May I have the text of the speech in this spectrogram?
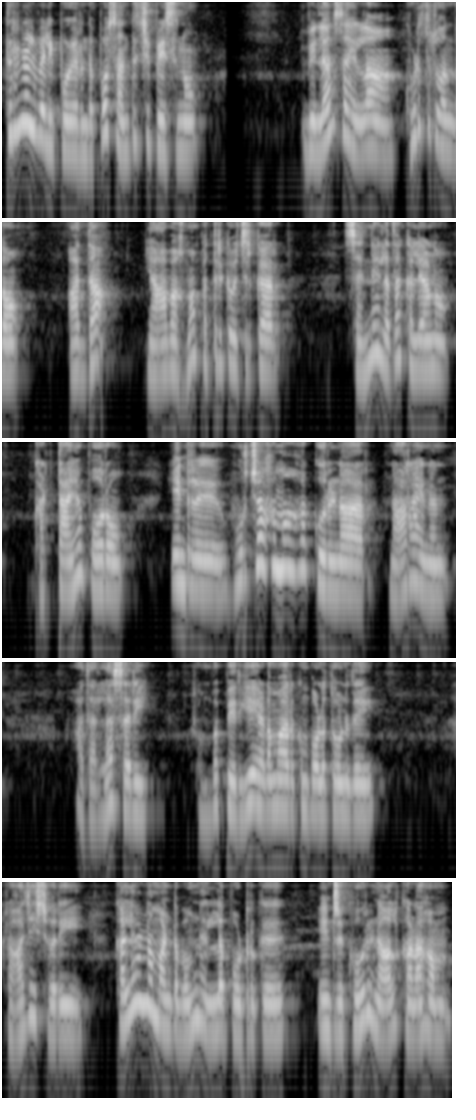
திருநெல்வேலி போயிருந்தப்போ சந்திச்சு பேசணும் விலாசம் எல்லாம் கொடுத்துட்டு வந்தோம். அதான் ஞாபகமாக பத்திரிக்கை வச்சிருக்கார். சென்னையில் தான் கல்யாணம். கட்டாயம் போகிறோம் என்று உற்சாகமாக கூறினார் நாராயணன். அதெல்லாம் சரி. ரொம்ப பெரிய இடமா இருக்கும் போல தோணுதே. ராஜேஸ்வரி கல்யாண மண்டபம்னு இல்லை போட்டிருக்கு என்று கூறினாள் கனகம்.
